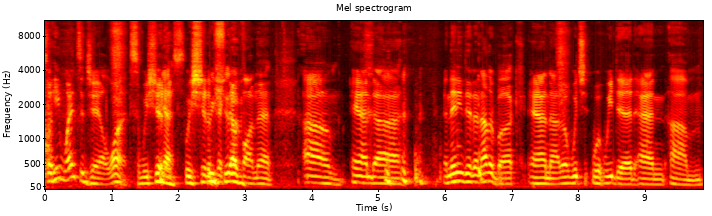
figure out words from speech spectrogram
so he went to jail once. We should have Yes. we should have picked should've. up on that. Um, and uh, and then he did another book, and uh, which what we did, and um,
